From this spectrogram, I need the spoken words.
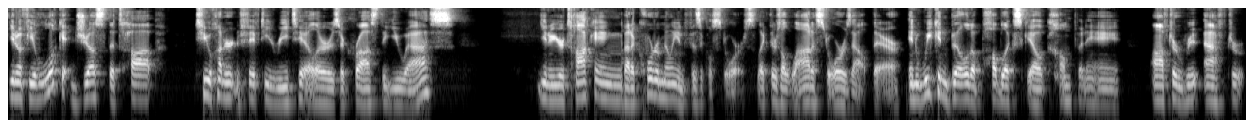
You know, if you look at just the top 250 retailers across the US, you know, you're talking about a quarter million physical stores. Like there's a lot of stores out there. And we can build a public scale company after after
